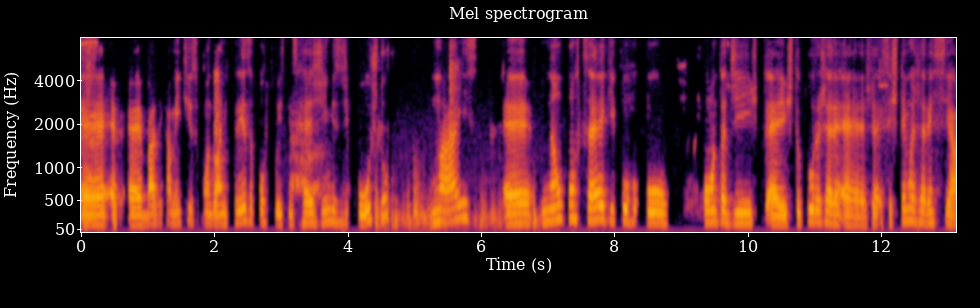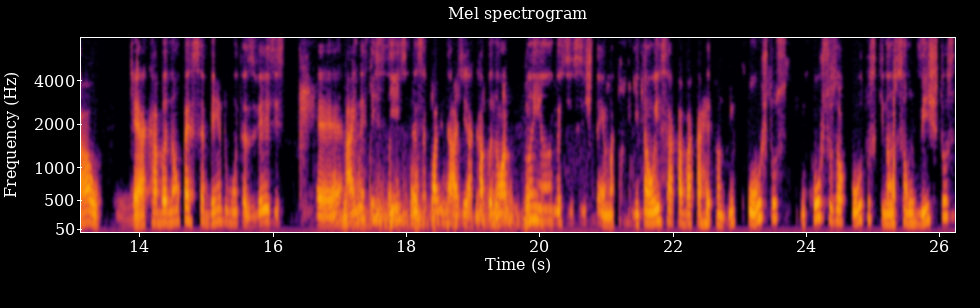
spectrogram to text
é, é, é, basicamente isso, quando a empresa possui esses regimes de custo, mas é, não consegue, por, por conta de é, estrutura, é, sistema gerencial, é, acaba não percebendo muitas vezes é, a ineficiência dessa qualidade, acaba não acompanhando esse sistema. Então, isso acaba acarretando em custos, em custos ocultos que não são vistos.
